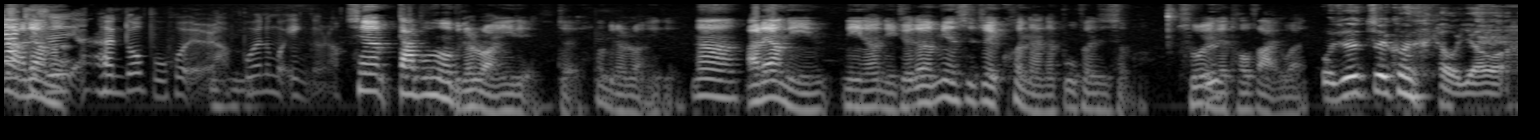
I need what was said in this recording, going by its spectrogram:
阿亮呢？现在其实很多不会了啦，嗯不会那么硬的啦。现在大部分会比较软一点，对，会比较软一点。那阿亮你你呢？你觉得面试最困难的部分是什么？除了你的头发以外，我觉得最困难靠腰啊。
